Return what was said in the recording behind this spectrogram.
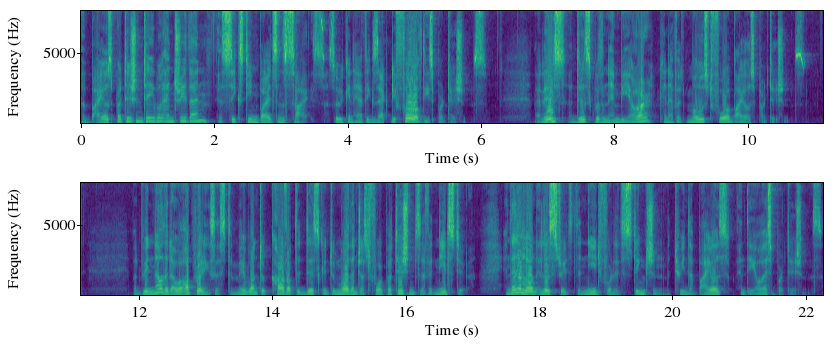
A BIOS partition table entry, then, is 16 bytes in size, so we can have exactly 4 of these partitions. That is, a disk with an MBR can have at most 4 BIOS partitions. But we know that our operating system may want to carve up the disk into more than just 4 partitions if it needs to, and that alone illustrates the need for the distinction between the BIOS and the OS partitions.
